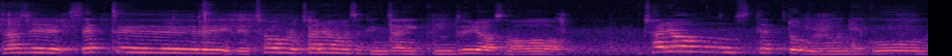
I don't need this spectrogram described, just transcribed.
사실 세트를 이제 처음으로 촬영해서 굉장히 공들여서 촬영 스텝도 물론이고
